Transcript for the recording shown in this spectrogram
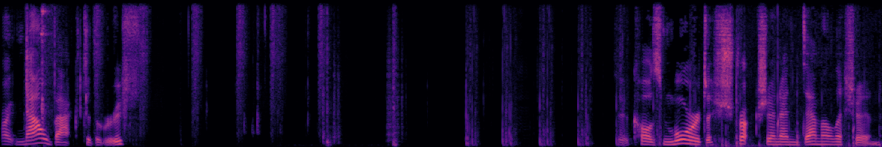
Right, now back to the roof. To cause more destruction and demolition.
